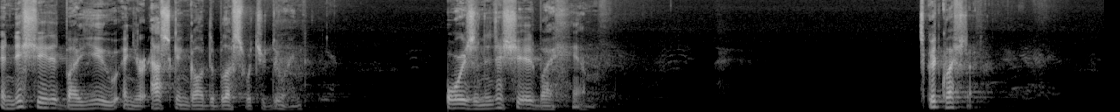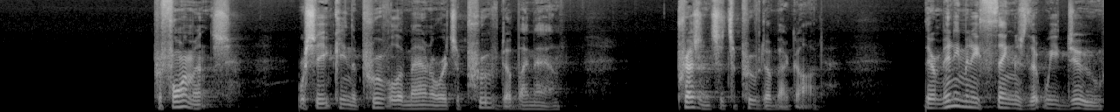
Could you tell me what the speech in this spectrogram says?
initiated by you and you're asking God to bless what you're doing? Or is it initiated by Him? It's a good question. Performance, we're seeking the approval of man or it's approved of by man. Presence, it's approved of by God. There are many, many things that we do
